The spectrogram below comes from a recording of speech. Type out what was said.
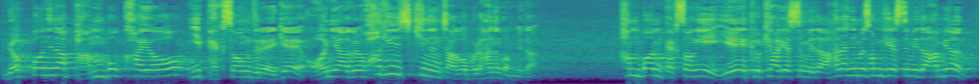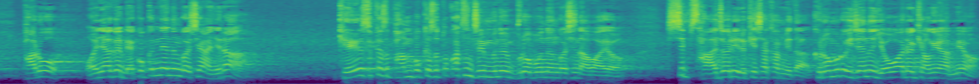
몇 번이나 반복하여 이 백성들에게 언약을 확인시키는 작업을 하는 겁니다. 한번 백성이 예 그렇게 하겠습니다. 하나님을 섬기겠습니다 하면 바로 언약을 맺고 끝내는 것이 아니라 계속해서 반복해서 똑같은 질문을 물어보는 것이 나와요. 14절이 이렇게 시작합니다. 그러므로 이제는 여호와를 경외하며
